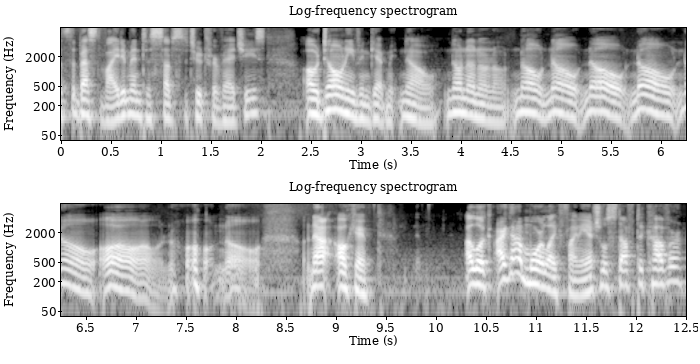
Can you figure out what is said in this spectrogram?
What's the best vitamin to substitute for veggies? Oh, don't even get me. No, no, no, no, no, no, no, no, no, no. Oh, no, no. Now, okay. Uh, look, I got more like financial stuff to cover,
